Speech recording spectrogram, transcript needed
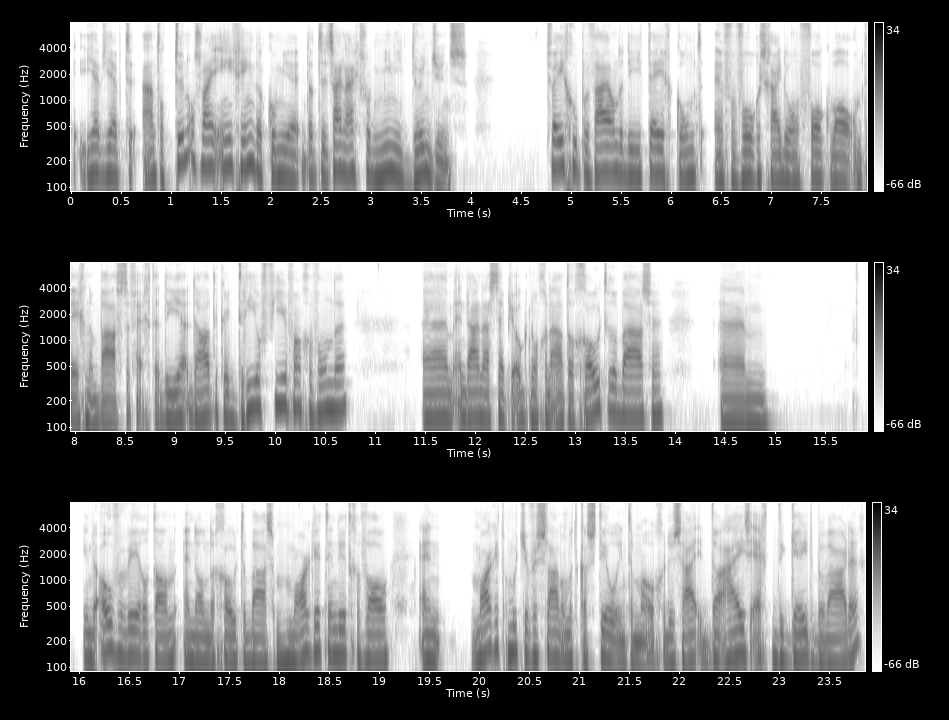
je, hebt, je hebt een aantal tunnels waar je in ging. Dan kom je, dat zijn eigenlijk soort mini-dungeons. Twee groepen vijanden die je tegenkomt. En vervolgens ga je door een volkwal om tegen een baas te vechten. Die, daar had ik er drie of vier van gevonden. Ehm, en daarnaast heb je ook nog een aantal grotere bazen. Ehm, in de overwereld dan. En dan de grote baas Margit in dit geval. En Margit moet je verslaan om het kasteel in te mogen. Dus hij, da- hij is echt de gatebewaarder.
